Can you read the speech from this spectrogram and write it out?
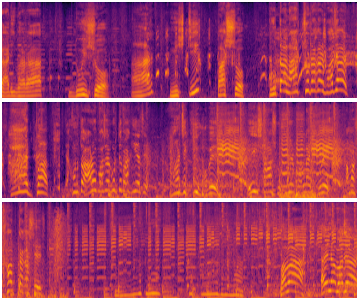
গাড়ি ভাড়া দুইশো আর মিষ্টি পাঁচশো। টোটাল আটশো টাকার বাজার? হায় বাপ! এখন তো আরও বাজার করতে বাকি আছে। আমার যে কি হবে? এই সারা শ্বশুরের পাল্লায় ঘুরে আমার সব টাকা শেষ। বাবা এই না বাজার।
